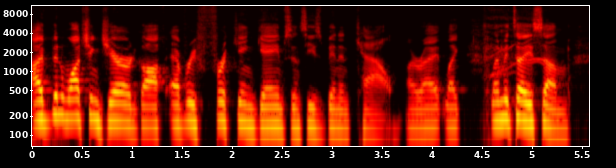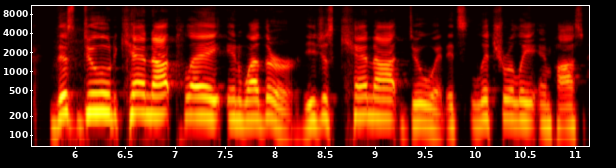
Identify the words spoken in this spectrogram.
I've been watching Jared Goff every freaking game since he's been in Cal. All right. Like, let me tell you something. This dude cannot play in weather. He just cannot do it. It's literally impossible.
